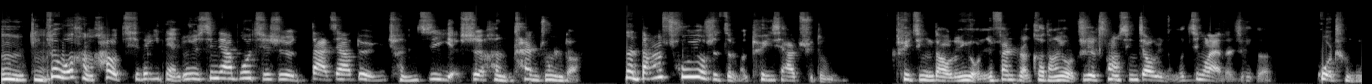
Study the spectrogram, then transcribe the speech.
嗯，所以我很好奇的一点就是，新加坡其实大家对于成绩也是很看重的。那当初又是怎么推下去的呢？推进到了有人翻转课堂，有这些创新教育能够进来的这个过程呢？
